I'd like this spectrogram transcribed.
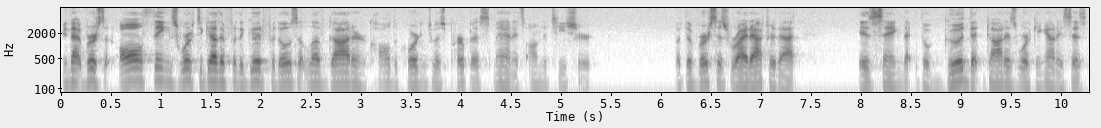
I mean, that verse that all things work together for the good for those that love God and are called according to his purpose. Man, it's on the t shirt. But the verses right after that is saying that the good that God is working out, he says,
